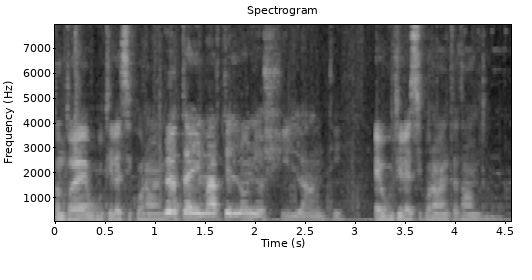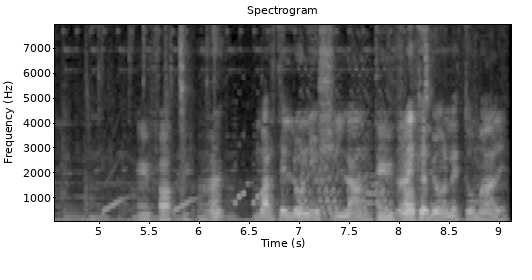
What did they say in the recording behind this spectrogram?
Tanto è utile sicuramente. Grotta dei martelloni oscillanti. È utile sicuramente tanto. E infatti. Eh? Martelloni oscillanti. Non è che abbiamo letto male.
